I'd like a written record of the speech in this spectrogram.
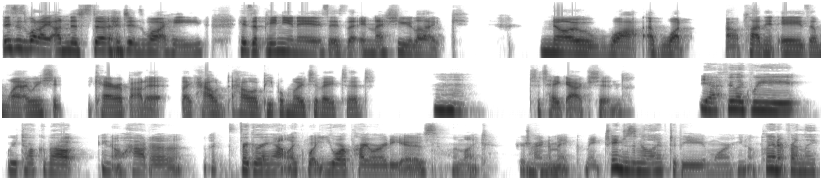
this is what i understood is what he his opinion is is that unless you like know what of what our planet is and why we should care about it like how how are people motivated mm-hmm. to take action yeah i feel like we we talk about you know how to like figuring out like what your priority is and like if you're trying to mm-hmm. make make changes in your life to be more you know planet friendly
